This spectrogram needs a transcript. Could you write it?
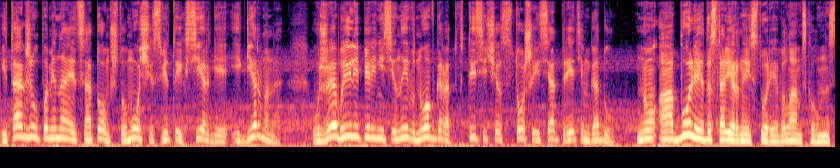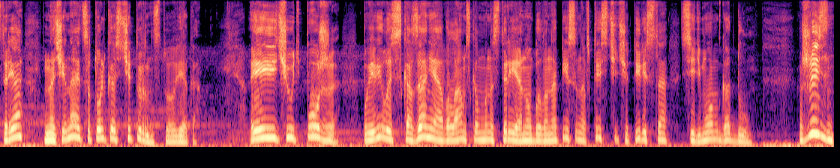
и также упоминается о том, что мощи святых Сергия и Германа уже были перенесены в Новгород в 1163 году – ну а более достоверная история Валаамского монастыря начинается только с XIV века. И чуть позже появилось сказание о Валаамском монастыре. Оно было написано в 1407 году. Жизнь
